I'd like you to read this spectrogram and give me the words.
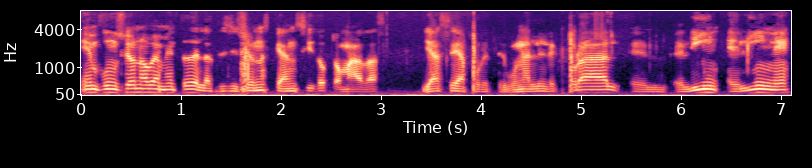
en función obviamente de las decisiones que han sido tomadas, ya sea por el Tribunal Electoral, el, el, el INE,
